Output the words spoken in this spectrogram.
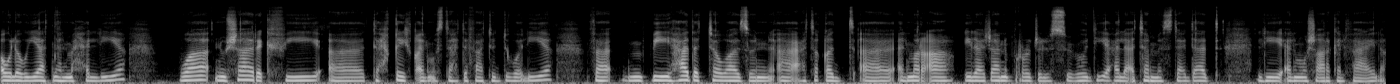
أولوياتنا المحلية. ونشارك في آه، تحقيق المستهدفات الدولية. فبهذا التوازن آه، أعتقد آه، المرأة إلى جانب الرجل السعودي على أتم استعداد للمشاركة الفاعلة.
